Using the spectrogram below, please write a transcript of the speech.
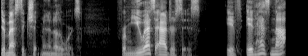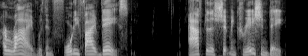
domestic shipment, in other words, from US addresses. If it has not arrived within 45 days after the shipment creation date,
